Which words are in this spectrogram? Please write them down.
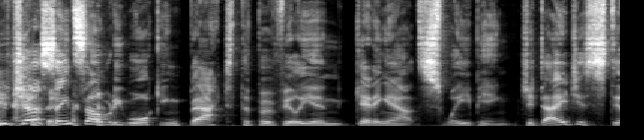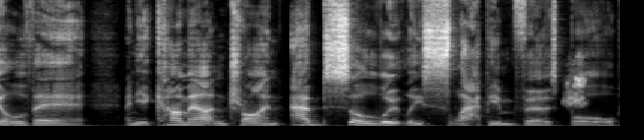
you just seen somebody walking back to the pavilion getting out sweeping, Jadeja's still there and you come out and try and absolutely slap him first ball.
